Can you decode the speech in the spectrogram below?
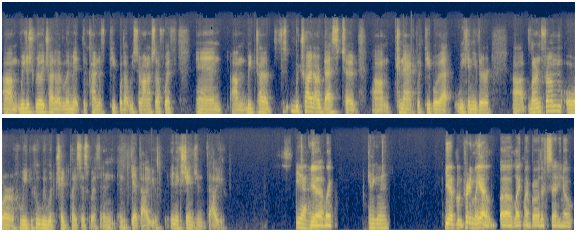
Um, we just really try to limit the kind of people that we surround ourselves with, and um, we try to we tried our best to um, connect with people that we can either uh, learn from or who we who we would trade places with and, and get value in exchange in value. Yeah. Yeah. Like. Can you go ahead? Yeah, but pretty much, yeah. Uh, like my brother said, you know,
